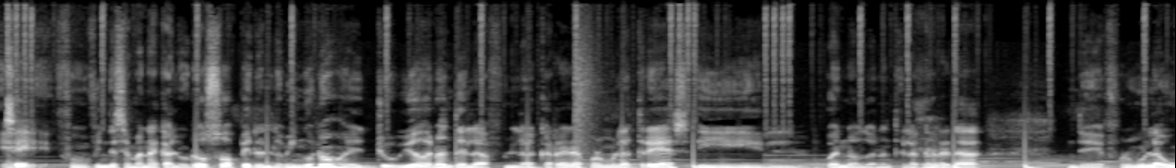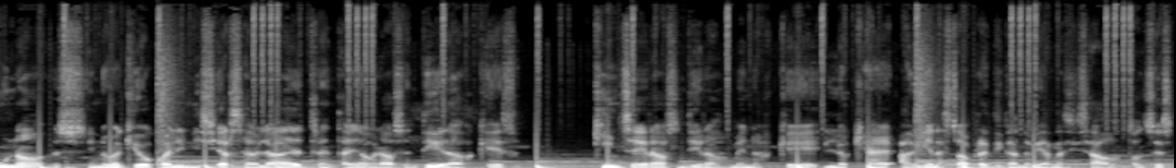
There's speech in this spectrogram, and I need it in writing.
eh, fue un fin de semana caluroso, pero el domingo no, eh, llovió durante la, carrera de Fórmula 3 y bueno, durante la carrera de Fórmula 1, si no me equivoco, al iniciar se hablaba de 32 grados centígrados, que es 15 grados centígrados menos que lo que habían estado practicando viernes y sábado. Entonces,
